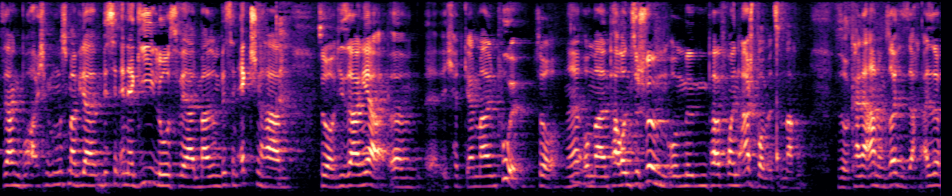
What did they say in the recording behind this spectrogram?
sagen, boah, ich muss mal wieder ein bisschen Energie loswerden, mal so ein bisschen Action haben. So, die sagen, ja, ähm, ich hätte gern mal einen Pool, so, ne, um mal ein paar Runden zu schwimmen, um mit ein paar Freunden Arschbombe zu machen. So, keine Ahnung, solche Sachen. Also,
